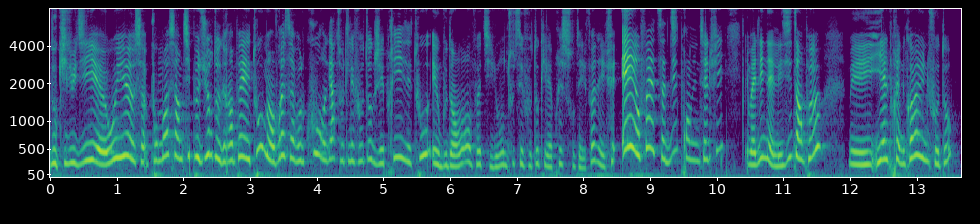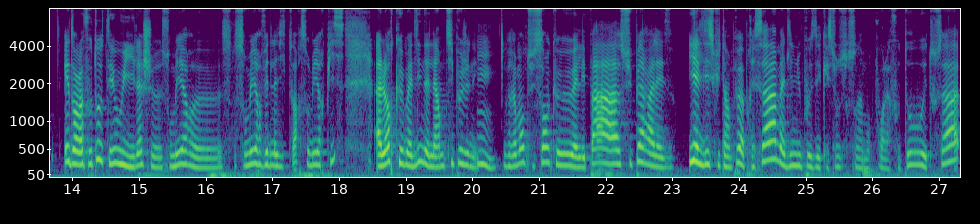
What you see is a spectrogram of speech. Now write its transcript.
Donc il lui dit euh, oui euh, ça- pour moi c'est un petit peu dur de grimper et tout mais en vrai ça vaut le coup. Regarde toutes les photos que j'ai prises et tout. Et au bout d'un moment en fait il lui montre toutes ces photos qu'il a prises sur son téléphone et il fait hé au fait ça te dit de prendre une selfie? Et Madeleine elle hésite un peu mais elles prennent quand même une photo. Et dans la photo Théo il lâche euh, son meilleur euh, son meilleur V de la victoire son meilleur pisse alors que Madeleine elle est un petit peu gênée. Hmm. Vraiment, tu sens qu'elle n'est pas super à l'aise. Et elle discute un peu après ça, Madeleine lui pose des questions sur son amour pour la photo et tout ça,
